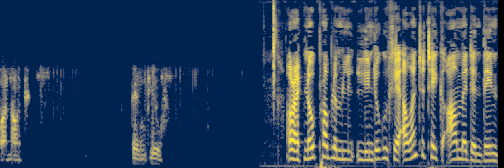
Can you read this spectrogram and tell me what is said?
or not? Thank you. All right, no problem, Lindokuhle. I want to take Ahmed and then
